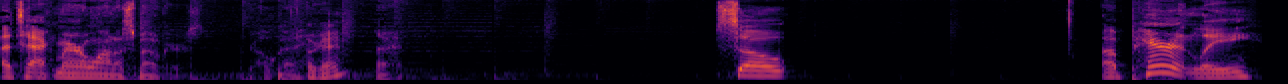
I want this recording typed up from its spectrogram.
attack marijuana smokers. Okay. Okay. All right. So apparently,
